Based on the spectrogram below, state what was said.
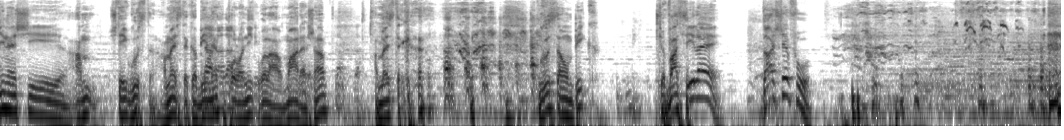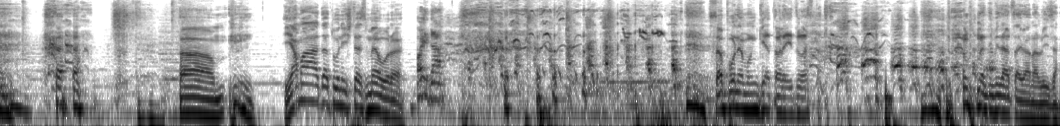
vine și am, știi, gustă, amestecă bine Da, da, cu da, polonicul ăla mare, așa, amestecă, gustă un pic. Ce, Vasile, da, șeful. um, ia mai adă tu niște zmeură Păi da. Să punem în Gatorade-ul ăsta. Bună dimineața, Ioana Luiza.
